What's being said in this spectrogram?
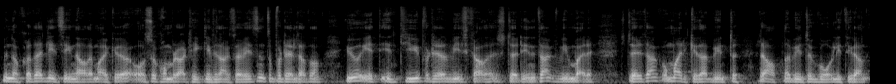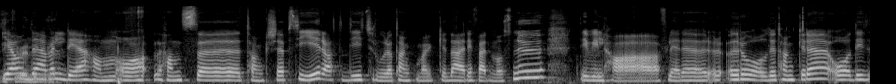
men nok at det er et lite signal i markedet. Og så kommer det artikkelen i Finansavisen som forteller at han jo, i et intervju forteller at vi skal større inn i tank. Vi må være større i tank, og markedet har begynt, raten har begynt å gå litt. Grann, Ja, og Det er vel det han og hans eh, tanksjef sier, at de tror at tankmarkedet er i ferd med å snu. De vil ha flere råoljetankere, og de,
